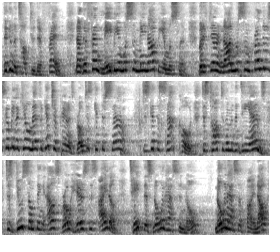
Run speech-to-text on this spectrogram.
they're going to talk to their friend. Now, their friend may be a Muslim, may not be a Muslim. But if they're a non-Muslim friend, they're just going to be like, yo, man, forget your parents, bro. Just get their snap. Just get the snap code. Just talk to them in the DMs. Just do something else, bro. Here's this item. Take this. No one has to know. No one has to find out.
